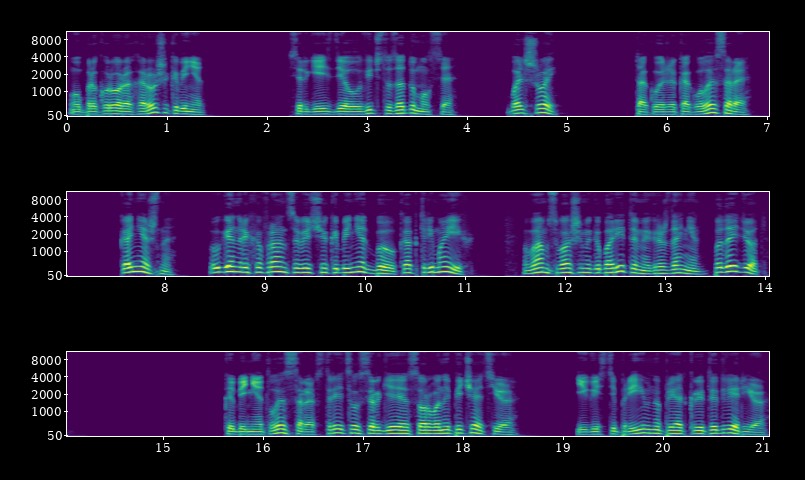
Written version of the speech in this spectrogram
У прокурора хороший кабинет? Сергей сделал вид, что задумался. Большой. Такой же, как у Лессера? Конечно. У Генриха Францевича кабинет был, как три моих. Вам с вашими габаритами, гражданин, подойдет. Кабинет Лессера встретил Сергея сорванной печатью и гостеприимно приоткрытой дверью.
